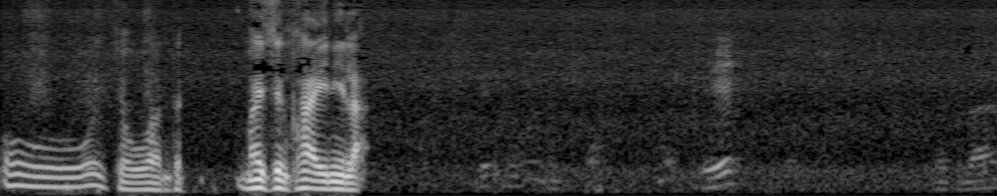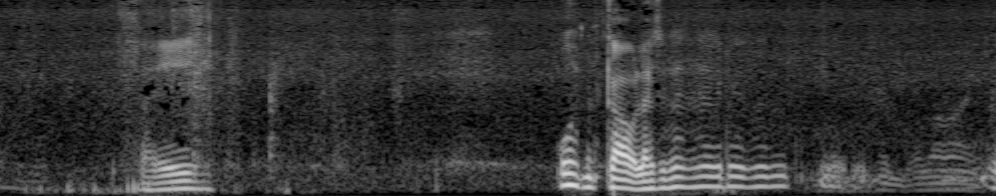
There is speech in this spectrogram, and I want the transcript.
โอ้ย เจ้าวันแต่ไม่เสียงไพ่นี่แหละเอ๊ะใส่โอ้ยมันเก่าแล้วสิเอ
